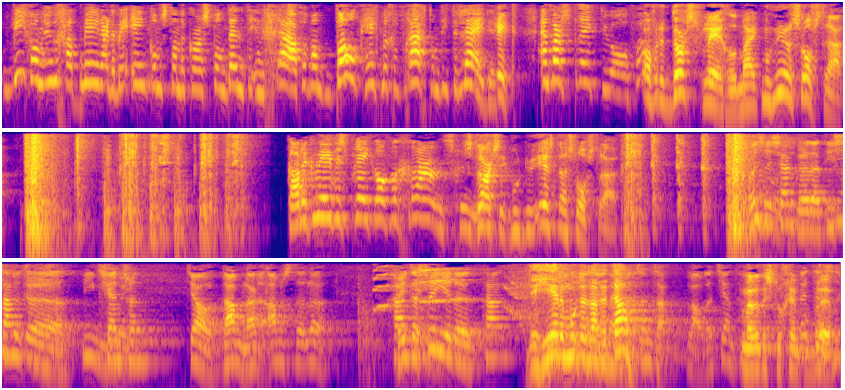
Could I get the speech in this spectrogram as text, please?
wie van u gaat mee naar de bijeenkomst van de correspondenten in Graven? Want Balk heeft me gevraagd om die te leiden. Ik. En waar spreekt u over? Over de dorstvlegel, maar ik moet nu naar Slofstra. Kan ik u even spreken over graanschuur? Straks, ik moet nu eerst naar Slofstra. 文 De heren moeten naar de dam. 增长，老的建厂。 Maar dat is toch geen 在这 probleem? 时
